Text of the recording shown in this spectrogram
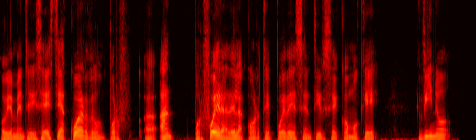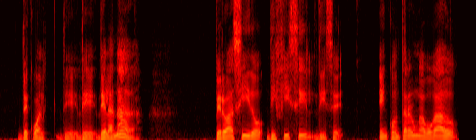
Obviamente dice, este acuerdo por, ah, por fuera de la corte puede sentirse como que vino de, la nada, pero ha sido difícil, dice, encontrar un abogado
